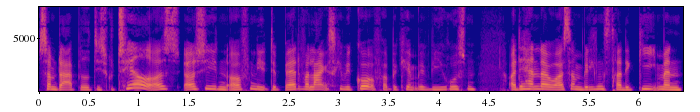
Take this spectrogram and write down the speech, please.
som der er blevet diskuteret også, også i den offentlige debat. Hvor langt skal vi gå for at bekæmpe virusen? Og det handler jo også om, hvilken strategi man,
